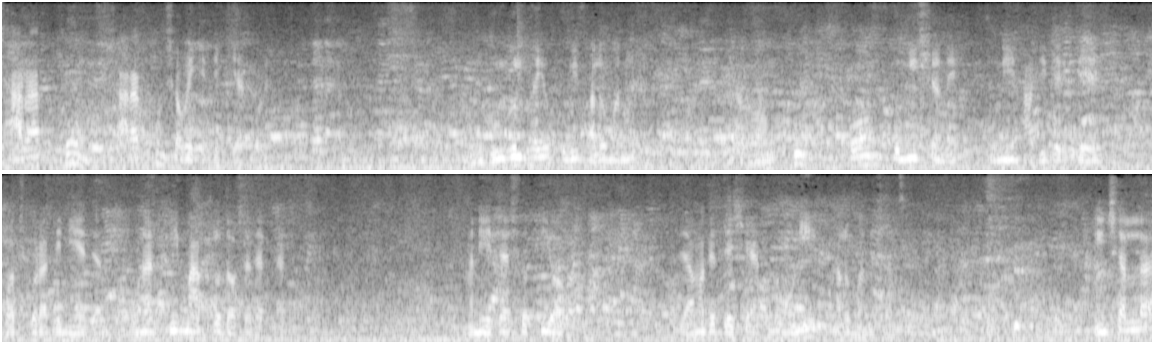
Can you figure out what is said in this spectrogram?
সারাক্ষণ সারাক্ষণ সবাইকে টেক কেয়ার করেন বুলবুল ভাইও খুবই ভালো মানুষ এবং খুব কম কমিশনে উনি হাদিদেরকে হজ করাতে নিয়ে যান। ওনার ফি মাত্র দশ হাজার টাকা। মানে এটা সত্যি অবাক যে আমাদের দেশে এখনও অনেক ভালো মানুষ আছে। ইনশাল্লাহ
